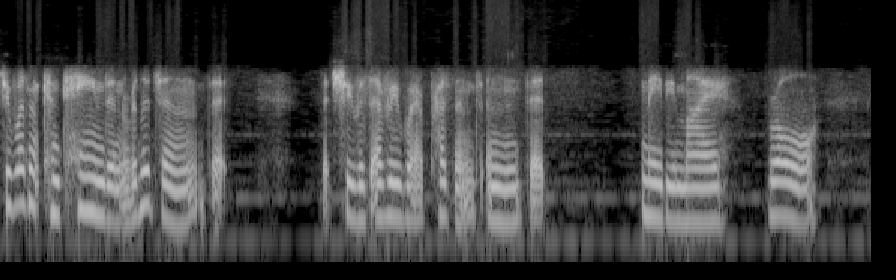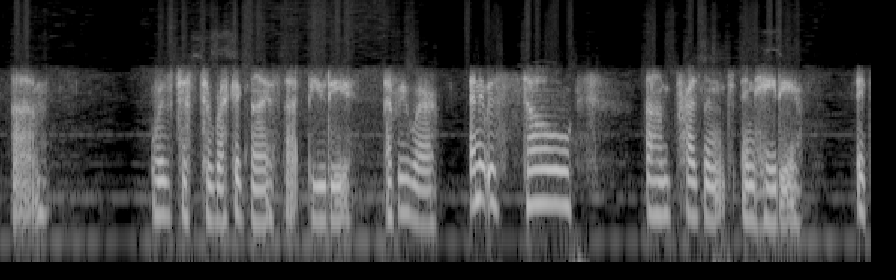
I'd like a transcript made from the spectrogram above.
she wasn't contained in religion. That that she was everywhere present, and that maybe my role um, was just to recognize that beauty everywhere. And it was so um, present in Haiti. It's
